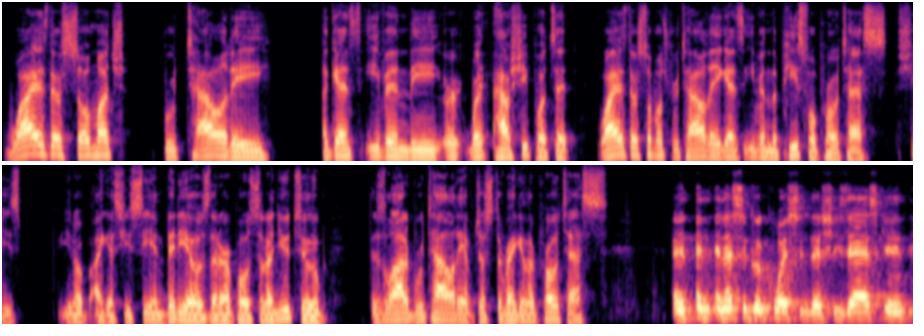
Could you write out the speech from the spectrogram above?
why is there so much brutality against even the or how she puts it? Why is there so much brutality against even the peaceful protests? She's you know, I guess you see in videos that are posted on YouTube, there's a lot of brutality of just the regular protests. And, and, and that's a good question that she's asking.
